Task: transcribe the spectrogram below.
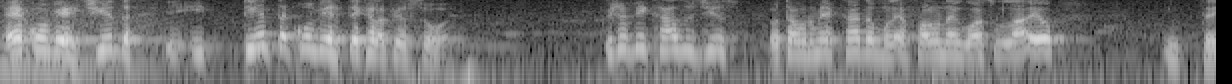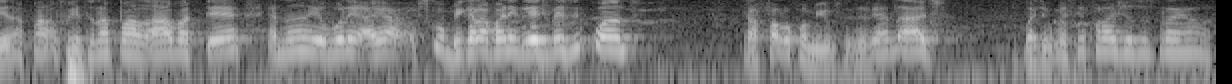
é convertida e, e, tenta converter aquela pessoa? Eu já vi caso disso. Eu estava no mercado, a mulher falou um negócio lá, eu Entrei na palavra, fui entrando na palavra até. É, não, eu vou. Aí eu descobri que ela vai na igreja de vez em quando. Ela falou comigo, não sei se é verdade. Mas eu comecei a falar de Jesus para ela.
